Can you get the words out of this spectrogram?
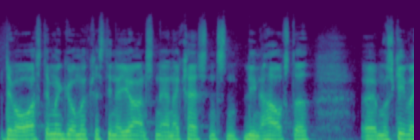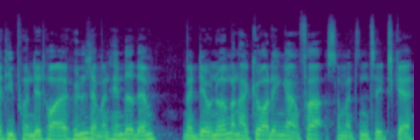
2,0. Det var også det, man gjorde med Christina Jørgensen, Anna Christensen, Line Havsted. Øh, måske var de på en lidt højere hylde, da man hentede dem. Men det er jo noget, man har gjort en gang før, så man sådan set skal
